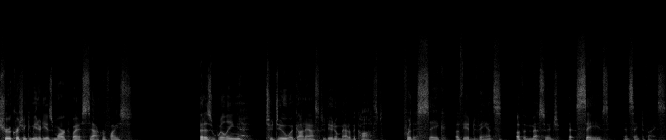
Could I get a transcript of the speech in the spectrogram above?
True Christian community is marked by a sacrifice that is willing to do what God asks to do, no matter the cost, for the sake of the advance of the message that saves and sanctifies.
